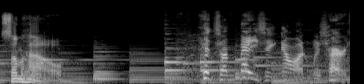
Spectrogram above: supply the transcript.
Somehow. It's amazing no one was hurt.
